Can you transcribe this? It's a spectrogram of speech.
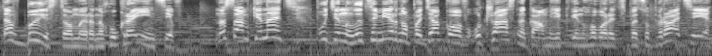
та вбивство мирних українців. На сам кінець Путін лицемірно подякував учасникам, як він говорить, спецоперації.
